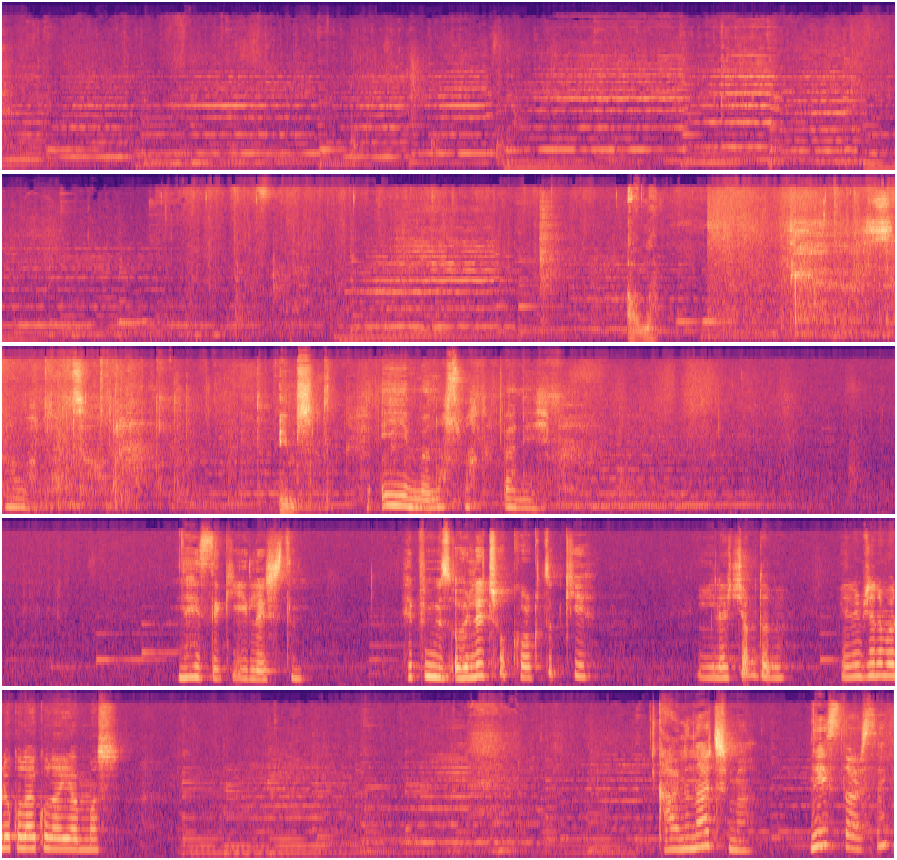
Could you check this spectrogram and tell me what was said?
Ablam. Sağ ol ablam, sağ ol. iyi misin? İyiyim ben Osman, ben iyiyim. Neyse ki iyileştin. Hepimiz öyle çok korktuk ki. İyileşeceğim tabii. Benim canım öyle kolay kolay yanmaz. Karnın aç mı? Ne istersin?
